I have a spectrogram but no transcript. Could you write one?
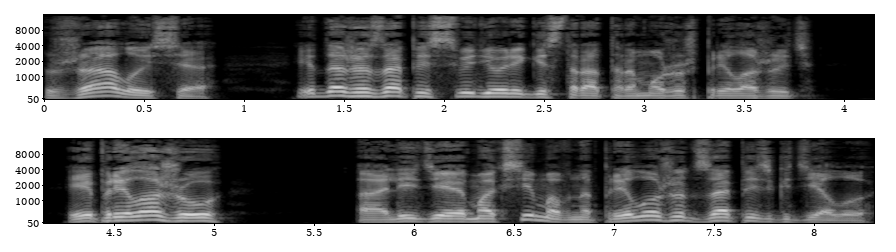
«Жалуйся, и даже запись с видеорегистратора можешь приложить». «И приложу!» А Лидия Максимовна приложит запись к делу.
